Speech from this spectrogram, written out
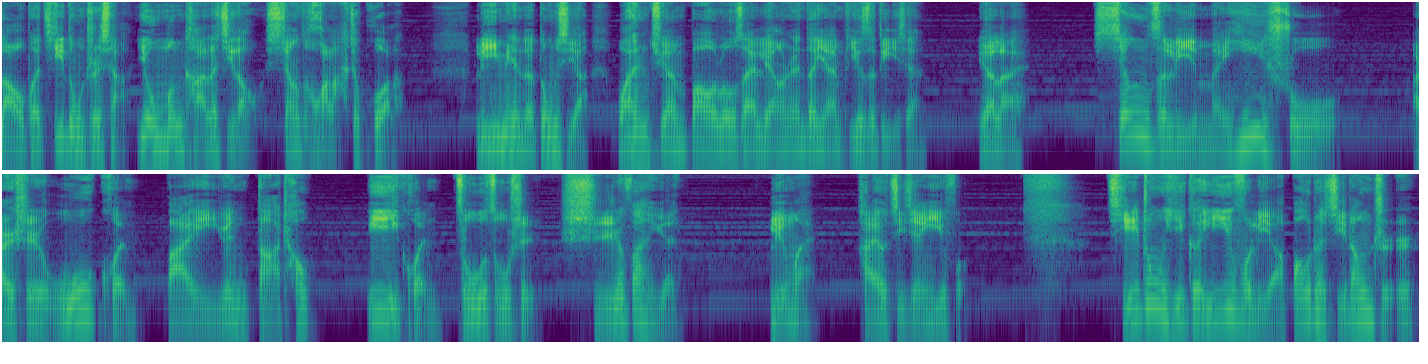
老婆激动之下又猛砍了几刀，箱子哗啦就破了，里面的东西啊完全暴露在两人的眼皮子底下。原来箱子里没书，而是五捆百元大钞，一捆足足是十万元。另外还有几件衣服，其中一个衣服里啊包着几张纸。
